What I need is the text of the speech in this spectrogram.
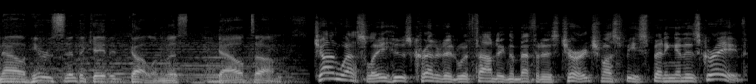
Now, here's syndicated columnist Cal Thomas. John Wesley, who's credited with founding the Methodist Church, must be spinning in his grave.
